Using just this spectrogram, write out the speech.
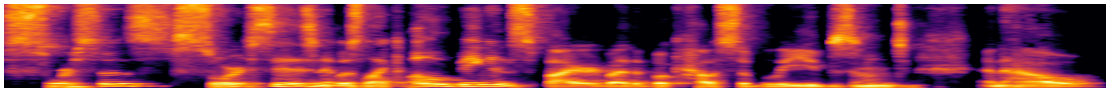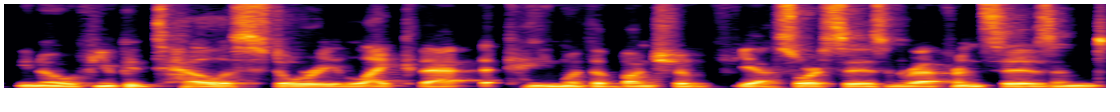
sources. sources and it was like oh being inspired by the book house of leaves and and how you know if you could tell a story like that that came with a bunch of yeah sources and references and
